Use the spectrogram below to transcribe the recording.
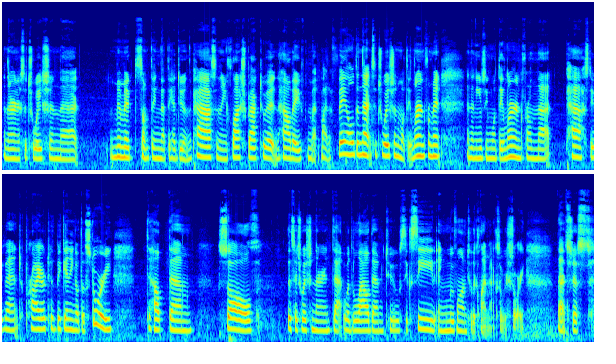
and they're in a situation that mimicked something that they had to do in the past, and then you flash back to it and how they might have failed in that situation, what they learned from it, and then using what they learned from that past event prior to the beginning of the story to help them solve the situation they're in that would allow them to succeed and move on to the climax of your story. That's just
